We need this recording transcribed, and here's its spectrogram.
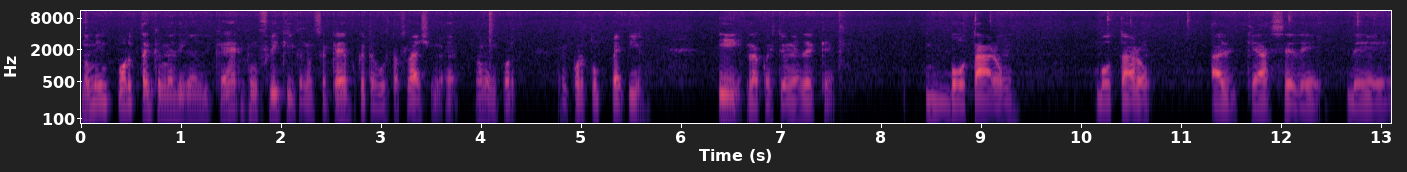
no me importa que me digan que eres un friki, que no sé qué, porque te gusta Flash. No me importa. Me importa un pepino. Y la cuestión es de que votaron, votaron al que hace de, de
